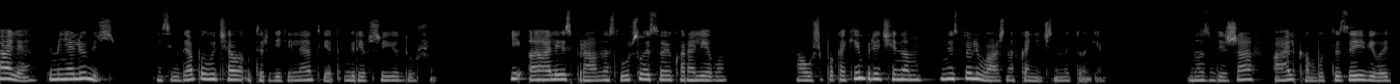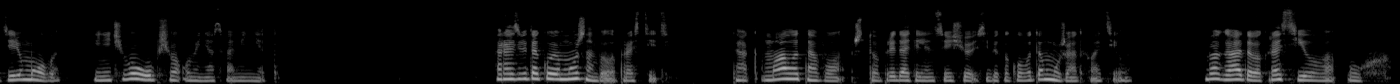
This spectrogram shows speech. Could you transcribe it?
«Аля, ты меня любишь?» И всегда получала утвердительный ответ, гревший ее душу. И Аля исправно слушала свою королеву, а уж по каким причинам, не столь важно в конечном итоге. Но сбежав, Алька будто заявила дерьмовы, и ничего общего у меня с вами нет. Разве такое можно было простить? Так, мало того, что предательница еще себе какого-то мужа отхватила. Богатого, красивого, ух,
